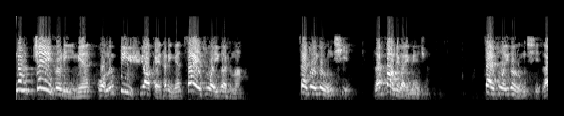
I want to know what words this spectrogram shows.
那么这个里面我们必须要给它里面再做一个什么？再做一个容器来放这个 image，再做一个容器来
